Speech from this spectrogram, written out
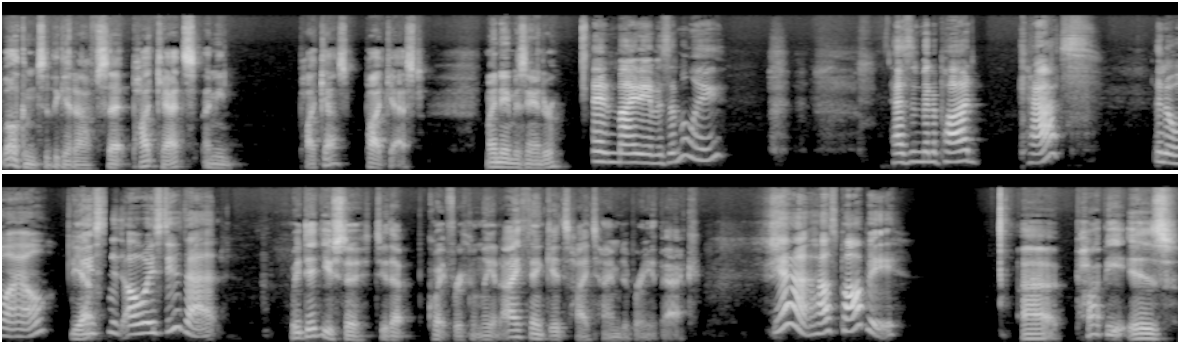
Welcome to the Get Offset podcast. I mean, podcast? Podcast. My name is Andrew. And my name is Emily. Hasn't been a pod cats in a while. Yeah. We used to always do that. We did used to do that quite frequently, and I think it's high time to bring it back. Yeah. How's Poppy? Uh, Poppy is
